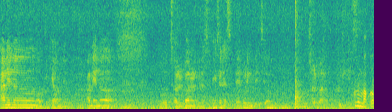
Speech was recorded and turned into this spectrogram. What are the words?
안에는 어떻게 하면 됩니까? 안에는 요 절반을 그래서 회전해서 빼버리면 되죠. 그 절반. 그게 됐어요. 그럼 아까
